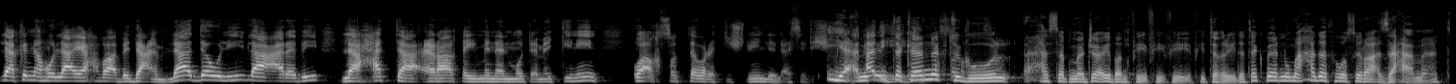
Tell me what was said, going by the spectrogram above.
لكنه لا يحظى بدعم لا دولي لا عربي لا حتى عراقي من المتمكنين واقصد ثوره تشرين للأسف الشديد. يعني أنت كأنك تقول حسب ما جاء أيضا في في في في تغريدتك بأنه ما حدث هو صراع زعامات.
